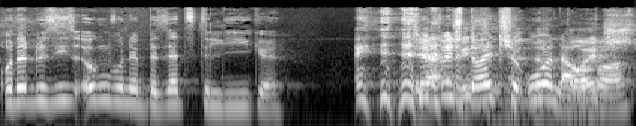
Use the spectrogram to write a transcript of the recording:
Oder du siehst irgendwo eine besetzte Liege. Ja, richtig, deutsche mit Urlauber. Deutsch,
